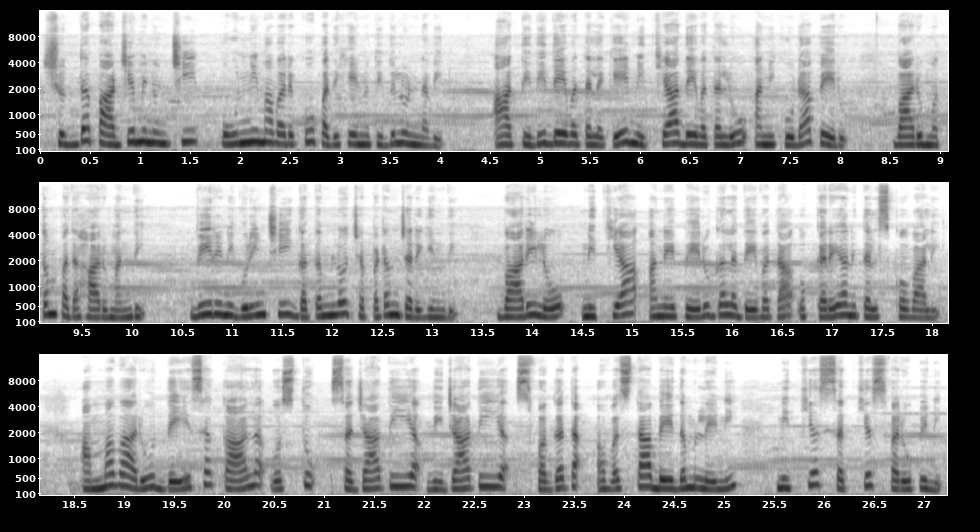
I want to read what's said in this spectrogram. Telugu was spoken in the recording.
శుద్ధ పాడ్యమి నుంచి పూర్ణిమ వరకు పదిహేను తిథులున్నవి. ఆ తిథి దేవతలకే నిత్యాదేవతలు అని కూడా పేరు. వారు మొత్తం పదహారు మంది. వీరిని గురించి గతంలో చెప్పటం జరిగింది. వారిలో నిత్య అనే పేరు గల దేవత ఒక్కరే అని తెలుసుకోవాలి. అమ్మవారు దేశ కాల వస్తు సజాతీయ విజాతీయ స్వగత అవస్థాభేదం లేని నిత్య సత్య స్వరూపిణి.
